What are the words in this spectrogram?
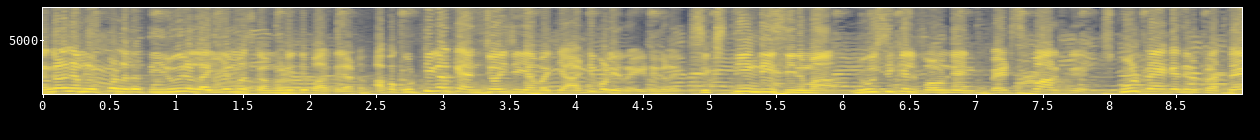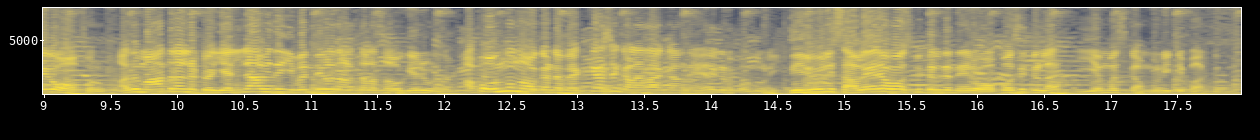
ഞങ്ങൾ നമ്മൾ ഇപ്പോൾ ഉള്ളത് തിരൂരുള്ള ഇ എം എസ് കമ്മ്യൂണിറ്റി പാർക്കിലാട്ടോ അപ്പൊ കുട്ടികൾക്ക് എൻജോയ് ചെയ്യാൻ പറ്റിയ അടിപൊളി റൈഡുകൾ sixteen D cinema musical fountain pets park school പാക്കേജിന് പ്രത്യേക ഓഫറും അത് മാത്രമല്ല കേട്ടോ എല്ലാവിധ ഇവന്റുകൾ നടത്താനുള്ള സൗകര്യമുണ്ട് അപ്പൊ ഒന്നും നോക്കണ്ട വെക്കേഷൻ കളറാക്കാൻ നേരെ ഇങ്ങോട്ട് തിരൂര് സവേര ഹോസ്പിറ്റലിന്റെ നേരെ ഓപ്പോസിറ്റ് ഉള്ള E M S community park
